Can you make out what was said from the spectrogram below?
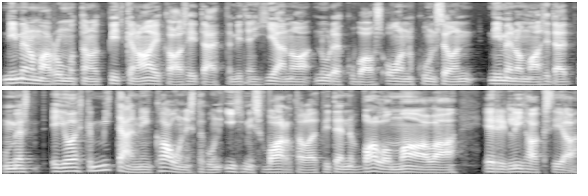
nimenomaan rummuttanut pitkän aikaa sitä, että miten hienoa nudekuvaus on, kun se on nimenomaan sitä, että mun mielestä ei ole ehkä mitään niin kaunista kuin ihmisvartalo, että miten valo maalaa eri lihaksia,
